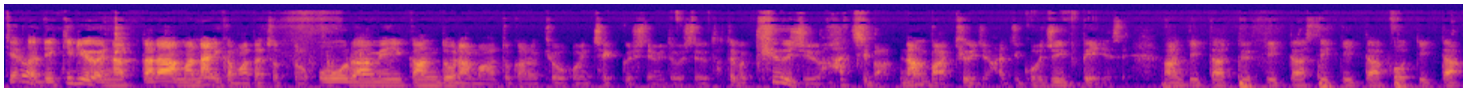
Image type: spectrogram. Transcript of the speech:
っていうのができるようになったら、まあ、何かまたちょっとオールアメリカンドラマーとかの教本にチェックしてみてほしい例えば98番、ナンバー98、51ページですね。アンティタ、トゥティタ、スティティタ、フォーティタ。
